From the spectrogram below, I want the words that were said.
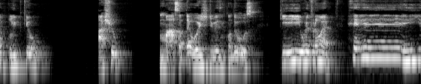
um clipe que eu acho massa até hoje, de vez em quando eu ouço, que o refrão é Hey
